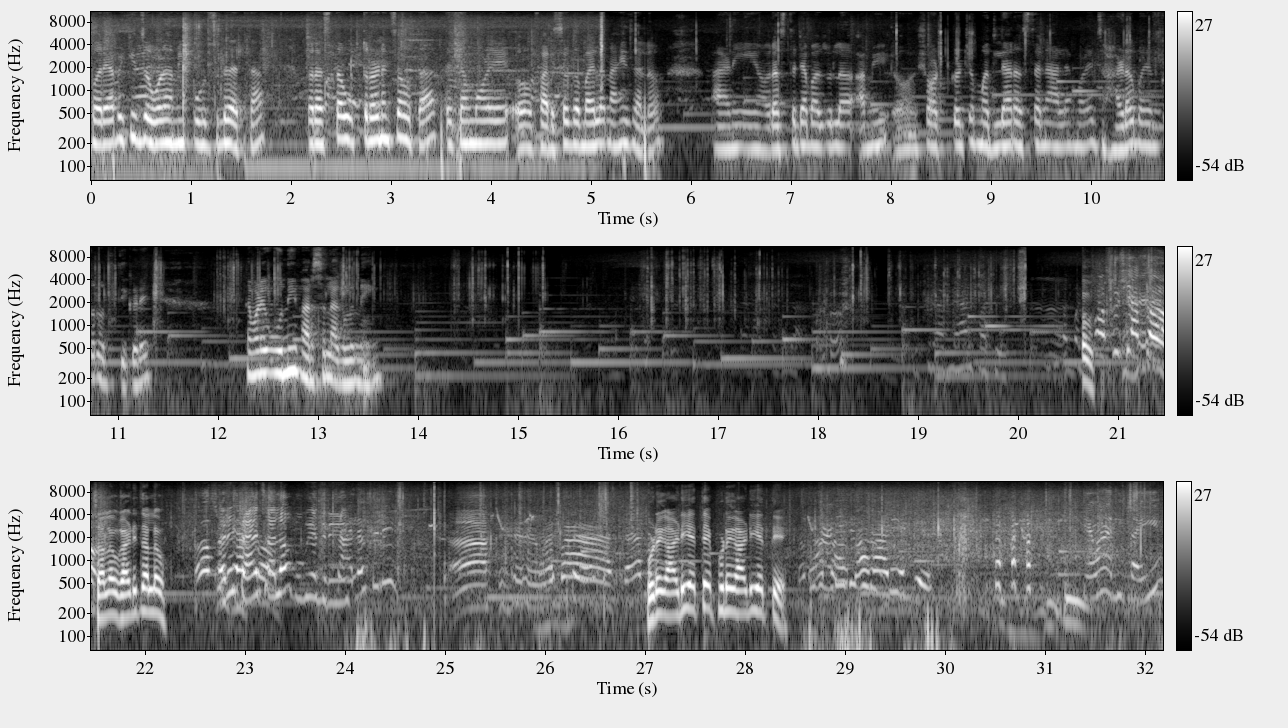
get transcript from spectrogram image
बऱ्यापैकी जवळ आम्ही पोहोचलो आता. रस्ता उतरण्याचा होता त्याच्यामुळे फारसं जमायला नाही झालं. आणि रस्त्याच्या बाजूला आम्ही शॉर्टकटच्या मधल्या रस्त्याने आल्यामुळे झाडं भयंकर होती तिकडे. त्यामुळे ऊनही फारसं लागलं नाही. चालव गाडी चालव. अरे काय चालव? बघूया तरी. पुढे गाडी येते पुढे गाडी येते केव्हा आली ताई?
